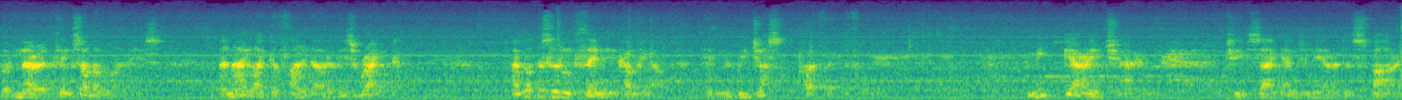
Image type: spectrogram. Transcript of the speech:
But Merritt thinks otherwise. And I'd like to find out if he's right. I've got this little thing coming up. It would be just perfect for you. Meet Gary Chang, chief psych engineer at Aspari.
